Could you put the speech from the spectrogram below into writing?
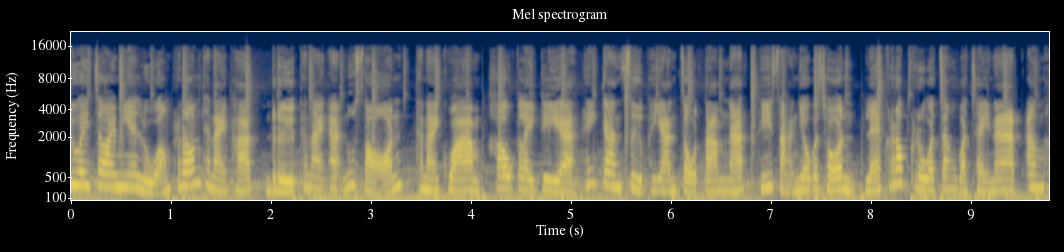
ด้วยจอยเมียหลวงพร้อมทนายพัฒหรือทนายอนุสรทนายความเข้าไกลเกลี่ยให้การสืบพยานโจทย์ตามนัดที่ศาลเยาวชน และครอบครัวจังหวัดชัยนาทอำเภ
